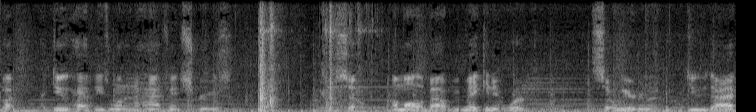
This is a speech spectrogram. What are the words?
but I do have these one and a half inch screws. So I'm all about making it work. So we are gonna do that.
